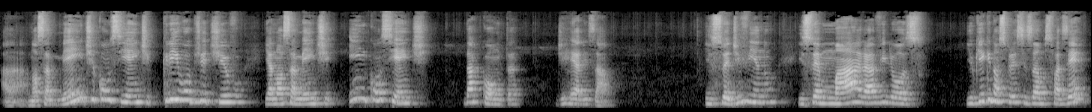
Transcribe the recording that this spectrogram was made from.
A nossa mente consciente cria o objetivo e a nossa mente inconsciente dá conta de realizá-lo. Isso é divino, isso é maravilhoso. E o que, que nós precisamos fazer?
